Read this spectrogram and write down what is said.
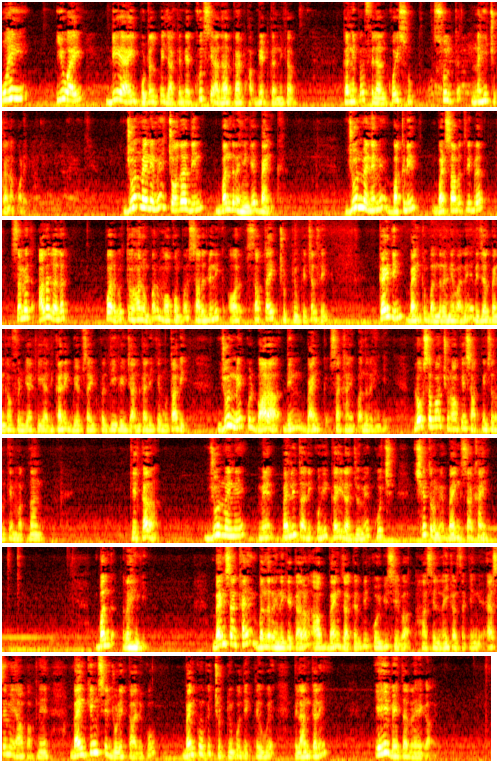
वहीं U I D I portal पे जाकर के खुद से आधार कार्ड अपडेट करने का, करने पर फ़िलहाल कोई शुल्क नहीं चुकाना पड़ेगा। जून महीने में 14 दिन बंद रहेंगे बैंक। जून महीने में बकरीद बट सावित्री व्रत समेत अलग अलग पर्व त्योहारों पर, मौकों पर सार्वजनिक और साप्ताहिक छुट्टियों के चलते कई दिन बैंक बंद रहने वाले हैं। रिज़र्व बैंक ऑफ़ इंडिया की आधिकारिक वेबसाइट पर दी गई जानकारी के मुताबिक जून में कुल 12 दिन बैंक शाखाएँ बंद रहेंगी। लोकसभा चुनाव के सातवें चरण के मतदान के कारण जून महीने में पहली तारीख को ही कई राज्यों में कुछ क्षेत्रों में बैंक शाखाएँ बंद रहेंगी। बैंक शाखाएँ बंद रहने के कारण आप बैंक जाकर के कोई भी सेवा हासिल नहीं कर सकेंगे। ऐसे में आप अपने बैंकिंग से जुड़े कार्य को, बैंकों की छुट्टियों को देखते हुए प्लान करें। यही बेहतर रहेगा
